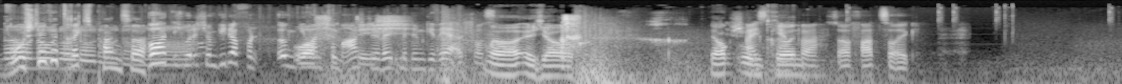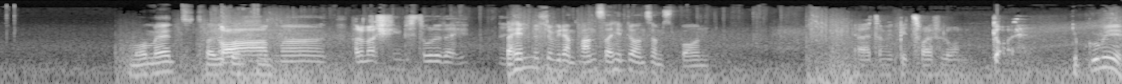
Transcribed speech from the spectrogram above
Wo steht der Dreckspanzer? Boah, ich wurde schon wieder von irgendjemand Oh, vom Arsch der dich. Welt mit dem Gewehr erschossen. Oh, ich auch. Der Der hockt oben drin. So, Fahrzeug. Moment, zwei Oh, Sekunden. Mann. Warte mal, Schienpistole da hinten. Da hinten ist schon wieder ein Panzer hinter uns am Spawn. Ja, jetzt haben wir B2 verloren. Geil. Gib Gummi.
